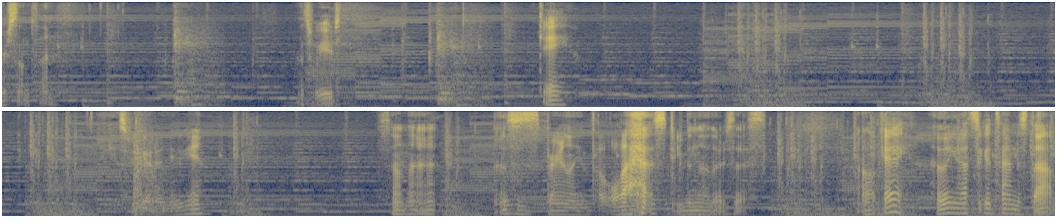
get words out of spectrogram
Or something. That's weird. Okay. I guess we got a new game. It's on that. This is apparently the last, even though there's this. Okay, I think that's a good time to stop.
